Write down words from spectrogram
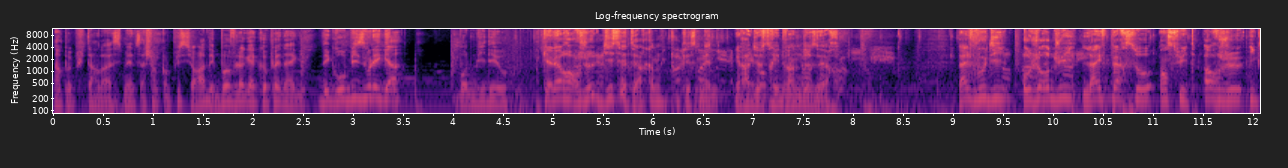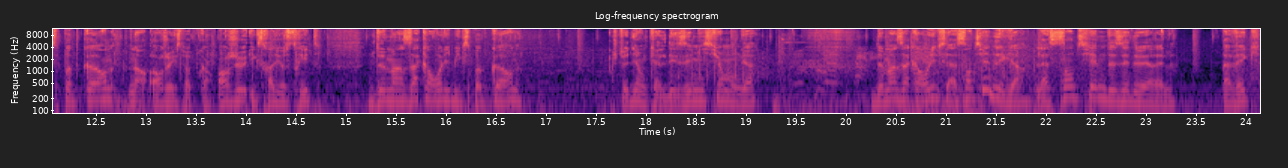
un peu plus tard dans la semaine, sachant qu'en plus, il y aura des beaux vlogs à Copenhague. Des gros bisous les gars Bonne vidéo. Quelle heure hors jeu 17h comme toutes les semaines. Et Radio Street 22h. Là je vous dis, aujourd'hui live perso, ensuite hors jeu X Popcorn, non hors jeu X Popcorn, hors jeu X Radio Street, demain Zach Enrolib X Popcorn. Je te dis on cale des émissions mon gars. Demain Zach Enrolib c'est la centième les gars, la centième de Z2RL. Avec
